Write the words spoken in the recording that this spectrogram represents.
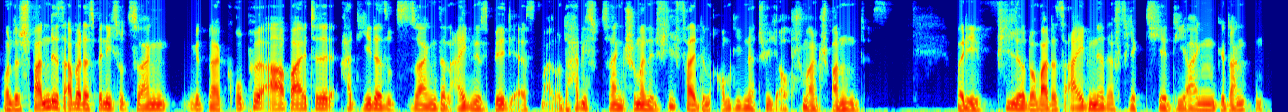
Und das Spannende ist aber, dass wenn ich sozusagen mit einer Gruppe arbeite, hat jeder sozusagen sein eigenes Bild erstmal. Und da habe ich sozusagen schon mal eine Vielfalt im Raum, die natürlich auch schon mal spannend ist. Weil die viele nochmal das eigene reflektiert, die eigenen Gedanken.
